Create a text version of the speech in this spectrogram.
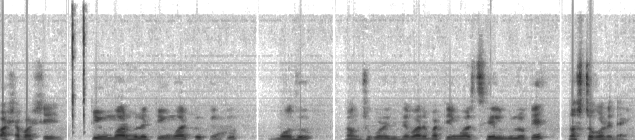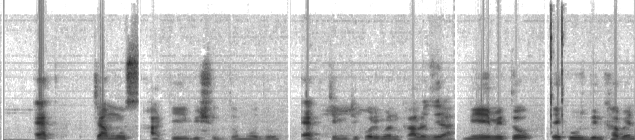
পাশাপাশি টিউমার হলে টিউমারকেও কিন্তু মধু ধ্বংস করে দিতে পারে বা টিউমার সেলগুলোকে নষ্ট করে দেয়। এক চামচ খাঁটি বিশুদ্ধ মধু, এক চিমটি পরিমাণ কালো জিরা, নিয়মিত একুশ দিন খাবেন,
